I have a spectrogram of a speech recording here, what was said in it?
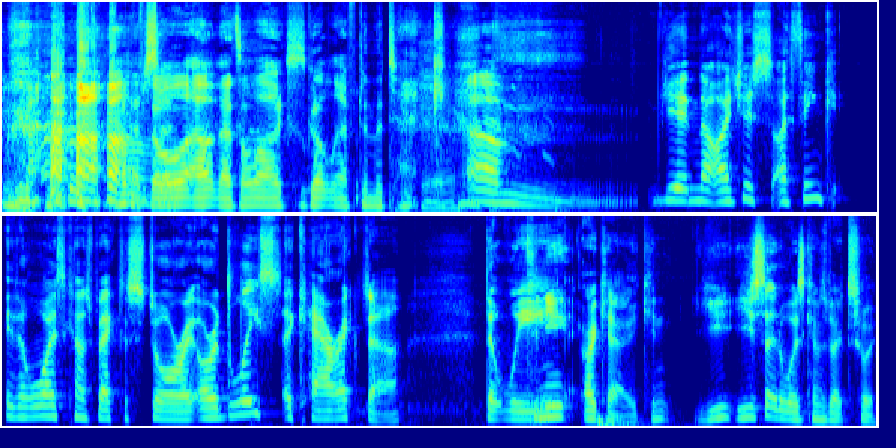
That's all. uh, That's all Alex has got left in the tank. Um. Yeah. No. I just. I think it always comes back to story, or at least a character that we. Can you okay? Can you you said it always comes back to story.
